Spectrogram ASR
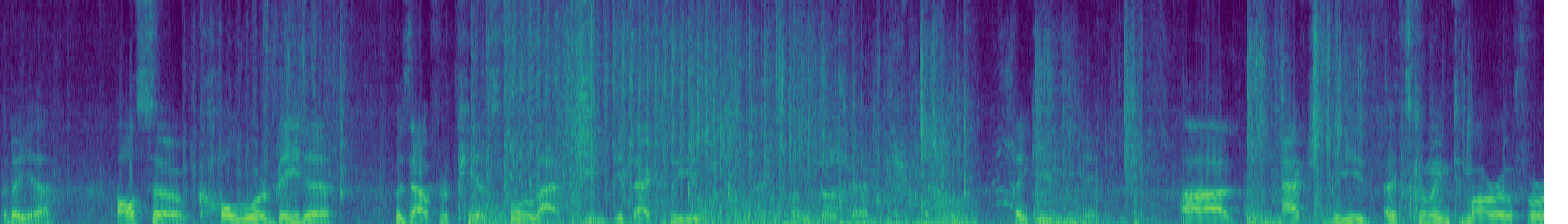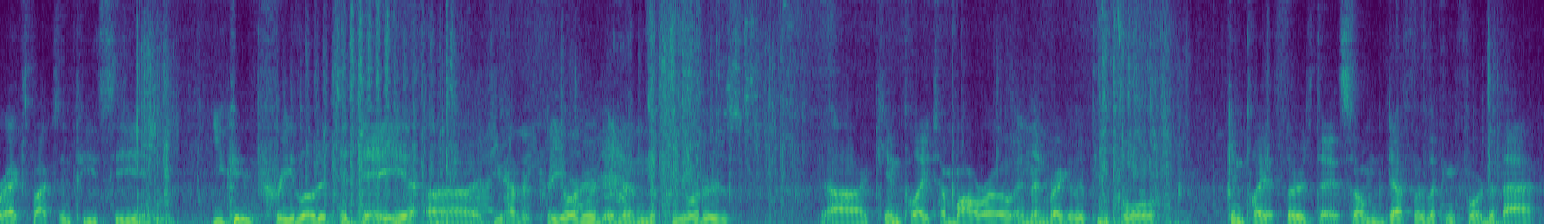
But uh, yeah. Also, Cold War Beta was out for PS4 last week. It's actually... Let me this guy. Thank you, Uh, actually, it's coming tomorrow for Xbox and PC. You can preload it today uh, if you have it pre-ordered, and then the pre-orders uh, can play tomorrow, and then regular people can play it Thursday. So I'm definitely looking forward to that.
